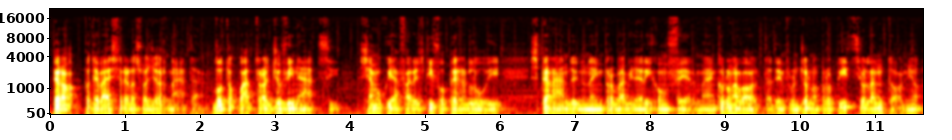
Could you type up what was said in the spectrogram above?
però poteva essere la sua giornata. Voto 4 a Giovinazzi. Siamo qui a fare il tifo per lui, sperando in una improbabile riconferma. E ancora una volta, dentro un giorno propizio, l'Antonio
